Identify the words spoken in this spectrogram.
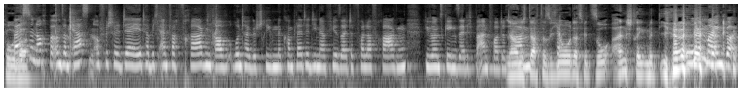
Worüber? Weißt du noch, bei unserem ersten Official Date habe ich einfach Fragen drauf, runtergeschrieben, eine komplette DIN A4-Seite voller Fragen, die wir uns gegenseitig beantwortet Ja, haben. und ich dachte so, jo, das wird so anstrengend mit dir. Oh mein Gott,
